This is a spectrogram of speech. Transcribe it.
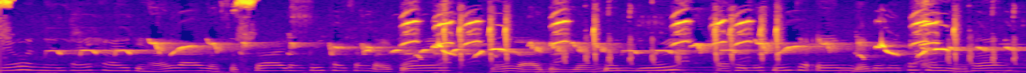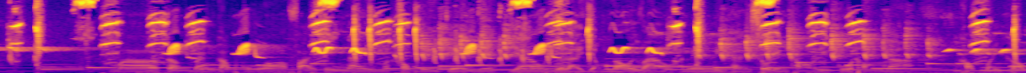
Nếu anh em thấy hay thì hãy like và subscribe đăng ký kênh săn bậy của em. Để lại bình luận bên dưới. Và thêm ý kiến cho em để bên em phát huy nhiều hơn. mà cần bản gốc của file tiếng này mà không bị chèn nhạc vào với lại giọng nói vào, anh em liên hệ số điện thoại của Thuận là 070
